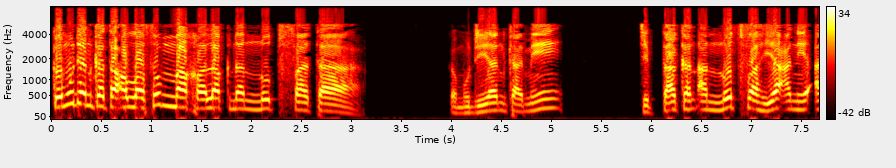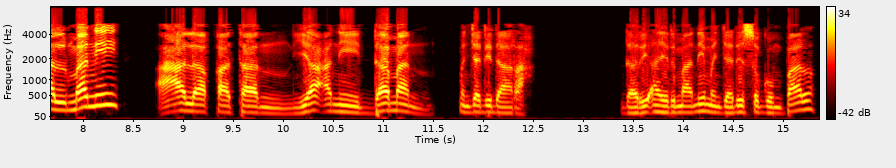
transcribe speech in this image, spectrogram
Kemudian kata Allah, "Tsumma nutfata." Kemudian kami ciptakan an-nutfah yakni al-mani alaqatan yakni daman menjadi darah. Dari air mani menjadi segumpal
